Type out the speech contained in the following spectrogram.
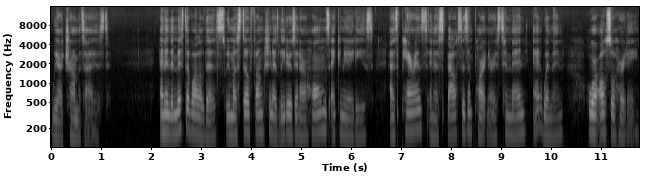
we are traumatized. And in the midst of all of this, we must still function as leaders in our homes and communities, as parents and as spouses and partners to men and women who are also hurting.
